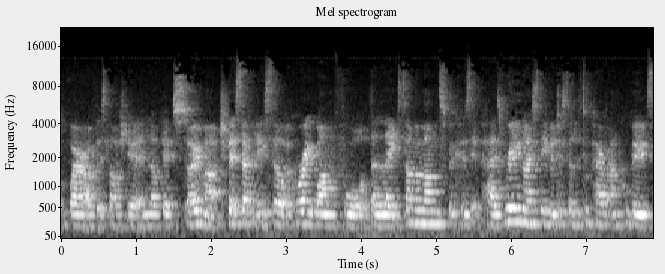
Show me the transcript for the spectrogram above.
of wear out of this last year and loved it so much. But it's definitely still a great one for the late summer months because it pairs really nicely with just a little pair of ankle boots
